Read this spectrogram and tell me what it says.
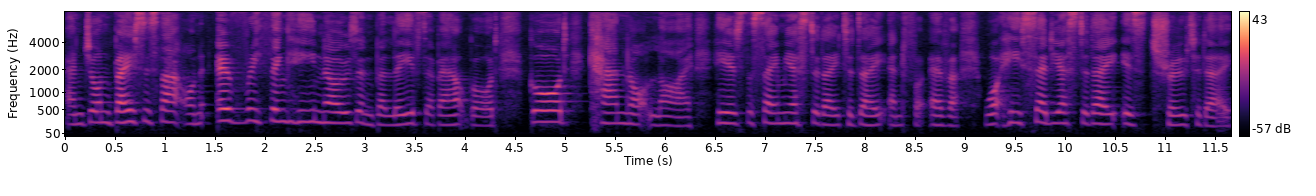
And John bases that on everything he knows and believes about God. God cannot lie. He is the same yesterday, today, and forever. What he said yesterday is true today.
